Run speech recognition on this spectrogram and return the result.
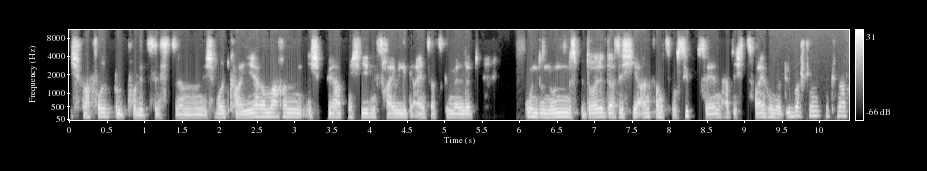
ich war Vollblutpolizist. Ähm, ich wollte Karriere machen. Ich habe mich jeden freiwilligen Einsatz gemeldet. Und, und, und. Das bedeutet, dass ich hier Anfang 2017 hatte ich 200 Überstunden knapp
